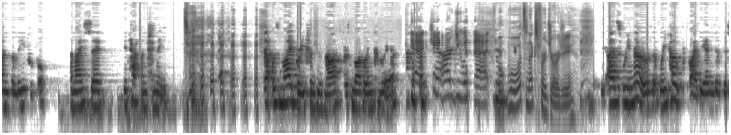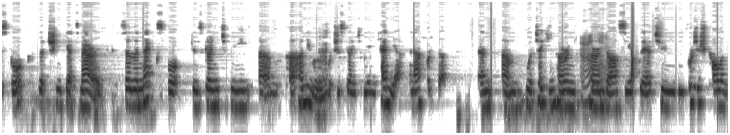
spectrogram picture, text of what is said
unbelievable. And I said, it happened to me. That was my brief and disastrous modeling career. yeah, you can't argue with that. well, well, what's next for Georgie? As we know, that we hope by the end of this book that she gets married. So the next book is going to be um, her honeymoon, which is going to be in Kenya, in Africa. And um, we're taking her and her and Oh. Darcy up there to the British colony,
